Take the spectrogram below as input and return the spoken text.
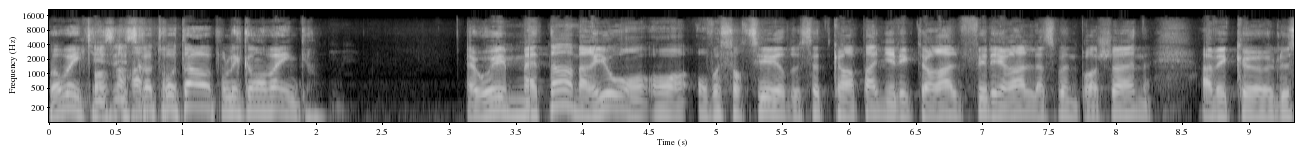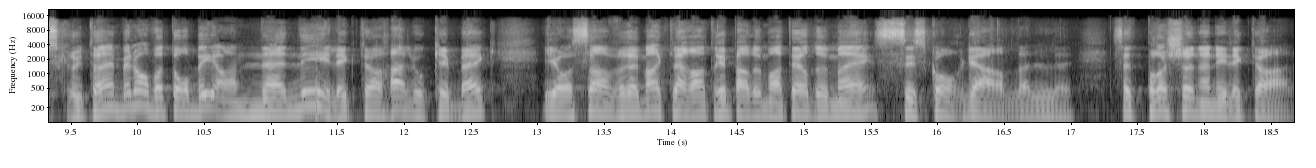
Oui, oui, qui- il sera trop tard pour les convaincre. Eh oui, maintenant, Mario, on, va sortir de cette campagne électorale fédérale la semaine prochaine avec euh, le scrutin. Mais là, on va tomber en année électorale au Québec et on sent vraiment que la rentrée parlementaire demain, c'est ce qu'on regarde, cette prochaine année électorale.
